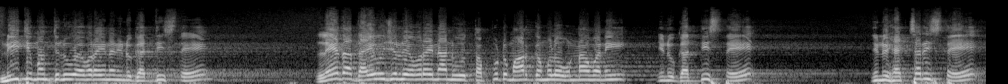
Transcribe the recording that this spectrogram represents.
నీతిమంతులు ఎవరైనా నిన్ను గద్దిస్తే లేదా దైవజులు ఎవరైనా నువ్వు తప్పుటు మార్గంలో ఉన్నావని నిన్ను గద్దిస్తే నిన్ను హెచ్చరిస్తే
